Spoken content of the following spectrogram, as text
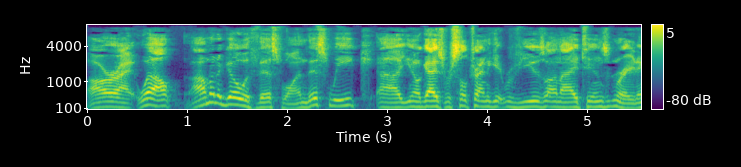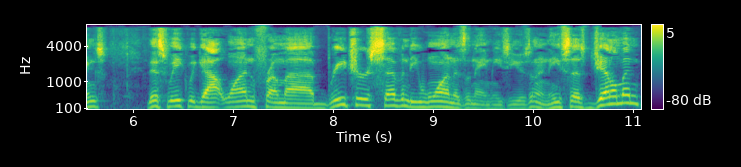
All right. Well, I'm going to go with this one. This week, uh, you know, guys, we're still trying to get reviews on iTunes and ratings. This week we got one from uh, Breacher71 is the name he's using, and he says, "Gentlemen,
